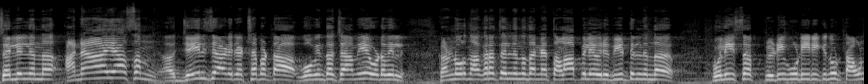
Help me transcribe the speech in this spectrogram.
സെല്ലിൽ നിന്ന് അനായാസം ജയിൽ ചാടി രക്ഷപ്പെട്ട ഗോവിന്ദസ്വാമിയെ ഒടുവിൽ കണ്ണൂർ നഗരത്തിൽ നിന്ന് തന്നെ തളാപ്പിലെ ഒരു വീട്ടിൽ നിന്ന് പോലീസ് പിടികൂടിയിരിക്കുന്നു. ടൗൺ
